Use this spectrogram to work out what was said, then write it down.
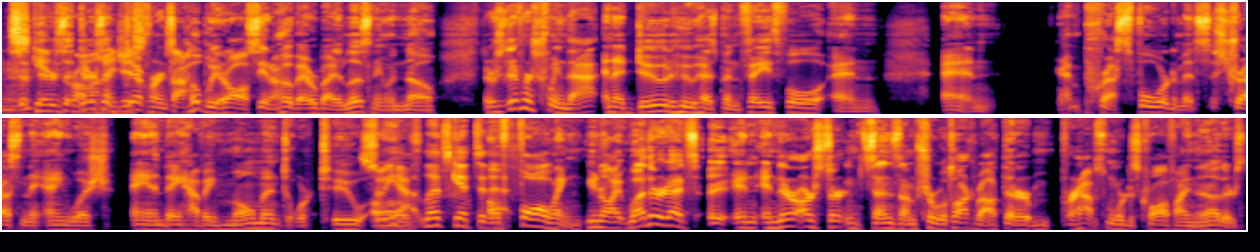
Mhm. skin there's crawl. there's and a I just- difference. I hope we would all seen. I hope everybody listening would know. There's a difference between that and a dude who has been faithful and and and pressed forward amidst the stress and the anguish, and they have a moment or two So of, yeah, let's get to of that. falling. You know, like whether that's and and there are certain sins I'm sure we'll talk about that are perhaps more disqualifying than others.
